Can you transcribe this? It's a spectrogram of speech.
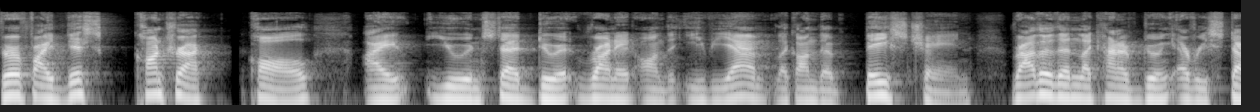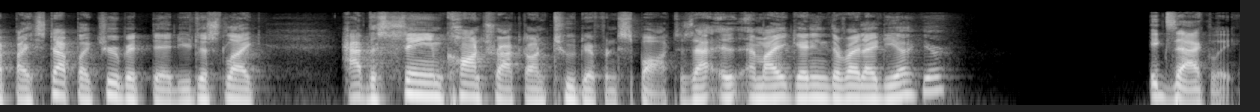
verify this contract call, I you instead do it run it on the EVM, like on the base chain, rather than like kind of doing every step by step like TrueBit did. You just like have the same contract on two different spots. Is that am I getting the right idea here? Exactly.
